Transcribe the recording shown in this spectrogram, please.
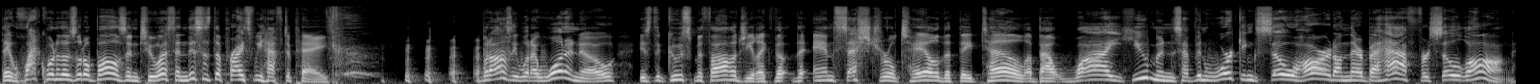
they whack one of those little balls into us, and this is the price we have to pay. but honestly, what I want to know is the goose mythology, like the, the ancestral tale that they tell about why humans have been working so hard on their behalf for so long.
